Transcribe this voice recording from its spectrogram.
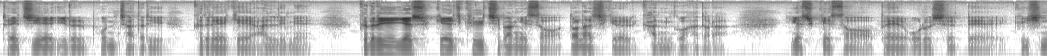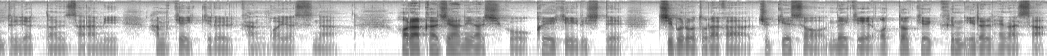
돼지의 일을 본 자들이 그들에게 알림해 그들이 예수께 그 지방에서 떠나시기를 간구하더라. 예수께서 배에 오르실 때 귀신 들렸던 사람이 함께 있기를 간구하였으나 허락하지 아니하시고 그에게 이르시되 집으로 돌아가 주께서 내게 어떻게 큰 일을 행하사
